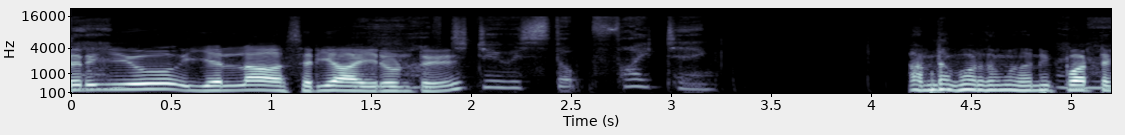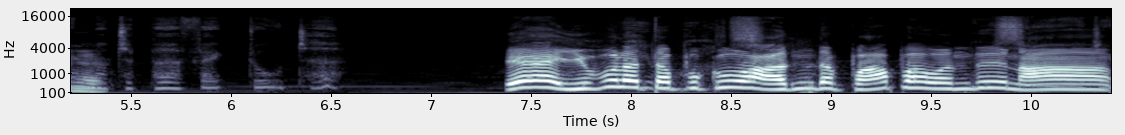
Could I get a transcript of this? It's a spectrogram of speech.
தெரியும் எல்லாம் சரியாயிரும்ட்டு. சண்டை போடுறத நிப்பாட்டுங்க ஏ இவ்வளவு தப்புக்கும் அந்த பாப்பா வந்து நான்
